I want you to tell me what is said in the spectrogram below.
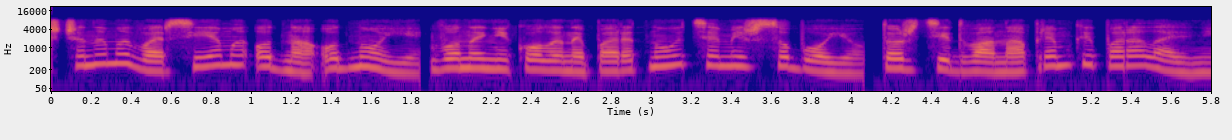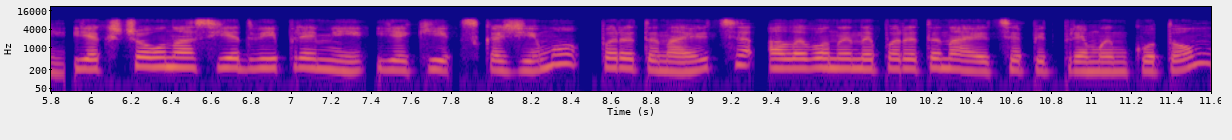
зміщеними версіями одна одної. Вони ніколи не перетнуться між собою. Тож ці два напрямки паралельні. Якщо у нас є дві прямі, які, скажімо, перетинаються, але вони не перетинаються під прямим кутом,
